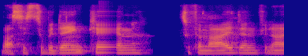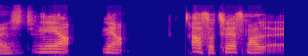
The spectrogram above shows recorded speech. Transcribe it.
Was ist zu bedenken, zu vermeiden vielleicht? Ja, ja. Also zuerst mal äh,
